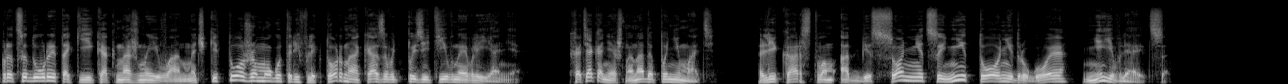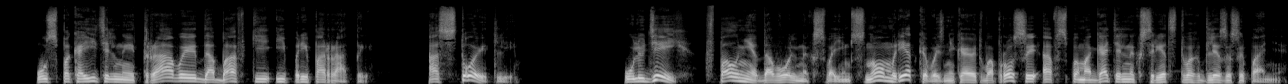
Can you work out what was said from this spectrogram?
процедуры, такие как ножные ванночки, тоже могут рефлекторно оказывать позитивное влияние. Хотя, конечно, надо понимать, лекарством от бессонницы ни то, ни другое не является успокоительные травы, добавки и препараты. А стоит ли? У людей, вполне довольных своим сном, редко возникают вопросы о вспомогательных средствах для засыпания.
